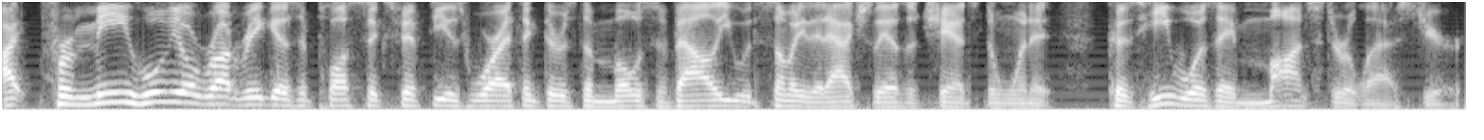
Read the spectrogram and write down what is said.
I, for me, Julio Rodriguez at plus 650 is where I think there's the most value with somebody that actually has a chance to win it because he was a monster last year.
